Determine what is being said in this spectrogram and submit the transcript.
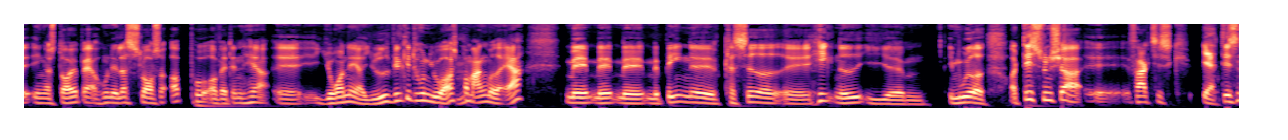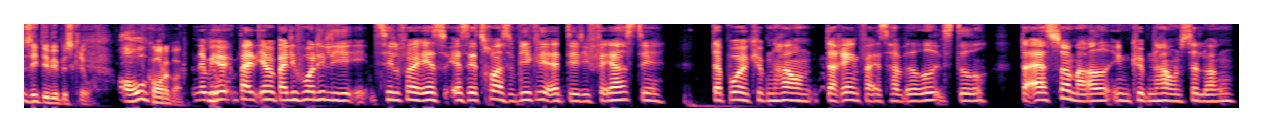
øh, Inger Støjberg, hun ellers slår sig op på at være den her øh, jordnære jyde, hvilket hun jo også mm. på mange måder er, med, med, med, med benene placeret øh, helt nede i... Øh, i mudderet. Og det synes jeg øh, faktisk, ja, det er sådan set det, vi beskriver. Og kort og godt. Jeg vil, bare, jeg vil bare lige hurtigt lige tilføje, jeg, altså, jeg tror altså virkelig, at det er de færreste, der bor i København, der rent faktisk har været et sted. Der er så meget en Københavns salon,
